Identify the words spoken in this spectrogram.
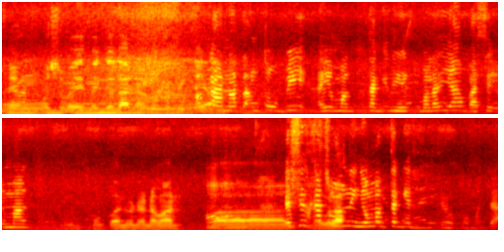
Ngayong gusto may may dala ng tubig na Ang kanat ang tubi, ay magtaginit malaya, basi mag Kung ano na naman. Oo. Mag- Kasi wala. kaso ninyo magtagid. Sa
